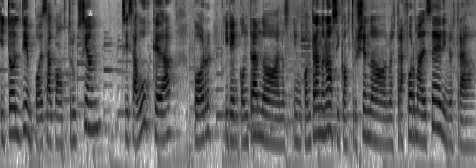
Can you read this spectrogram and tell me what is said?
y todo el tiempo esa construcción, esa búsqueda por ir encontrándonos, encontrándonos y construyendo nuestra forma de ser y nuestra,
